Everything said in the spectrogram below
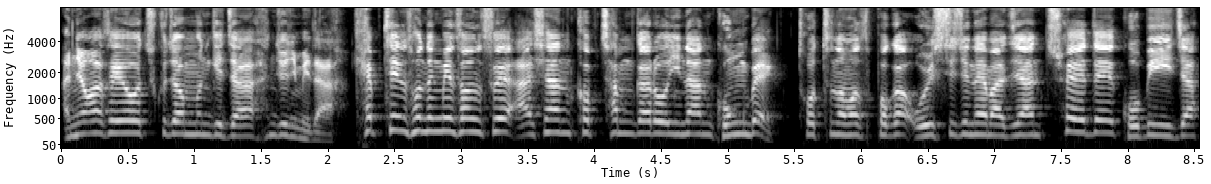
안녕하세요. 축구 전문 기자 한준입니다. 캡틴 손흥민 선수의 아시안컵 참가로 인한 공백, 토트넘 허스퍼가 올 시즌에 맞이한 최대 고비이자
